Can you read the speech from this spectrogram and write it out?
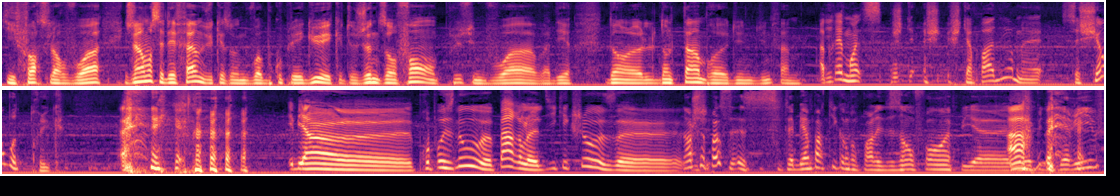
qui forcent leur voix. Et généralement, c'est des femmes, vu qu'elles ont une voix beaucoup plus aiguë et que de jeunes enfants ont plus une voix, on va dire, dans, le- dans le timbre d'une femme. Après, moi, je- je tiens pas à dire, mais c'est chiant votre truc. Eh bien, euh, propose-nous, euh, parle, dis quelque chose. euh, Non, je sais pas, c'était bien parti quand on parlait des enfants et puis, euh, Ah. et puis des dérives,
